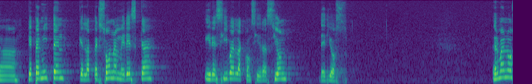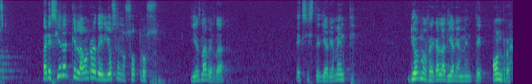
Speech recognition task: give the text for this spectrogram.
ah, que permiten que la persona merezca y reciba la consideración de Dios. Hermanos, pareciera que la honra de Dios en nosotros, y es la verdad, existe diariamente. Dios nos regala diariamente honra.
